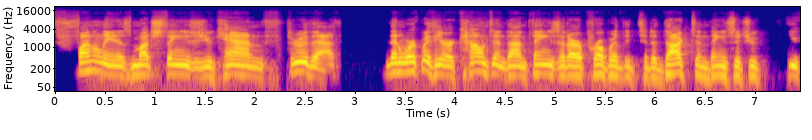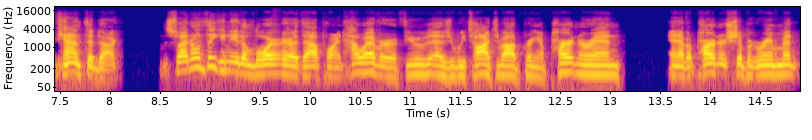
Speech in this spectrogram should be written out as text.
funneling as much things as you can through that. Then work with your accountant on things that are appropriate to deduct and things that you, you can't deduct. So I don't think you need a lawyer at that point. However, if you, as we talked about, bring a partner in, and have a partnership agreement,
